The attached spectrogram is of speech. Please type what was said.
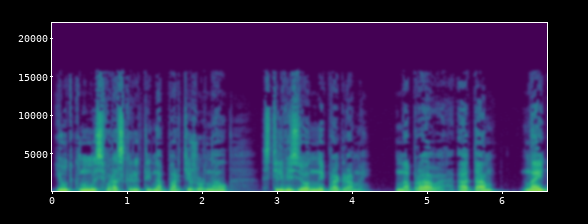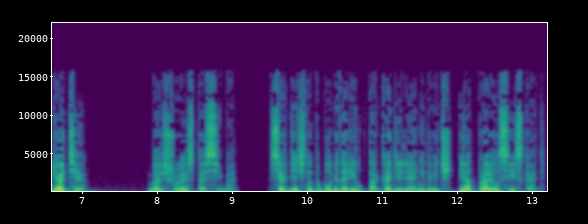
и уткнулась в раскрытый на парте журнал с телевизионной программой. «Направо, а там...» «Найдете!» «Большое спасибо», — сердечно поблагодарил Аркадий Леонидович и отправился искать.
